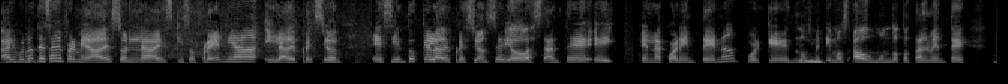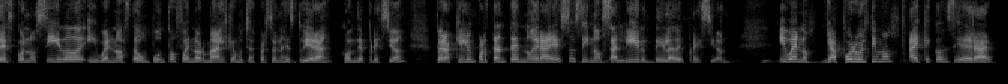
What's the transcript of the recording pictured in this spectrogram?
Algunas de esas enfermedades son la esquizofrenia y la depresión. Eh, siento que la depresión se vio bastante eh, en la cuarentena porque nos metimos a un mundo totalmente desconocido y bueno, hasta un punto fue normal que muchas personas estuvieran con depresión, pero aquí lo importante no era eso, sino salir de la depresión. Y bueno, ya por último, hay que considerar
